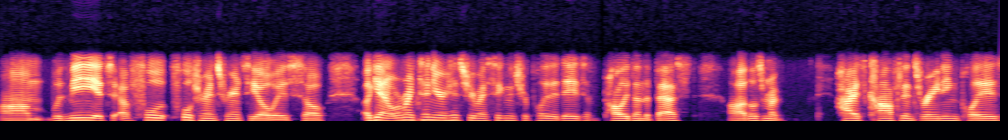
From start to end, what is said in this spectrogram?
Um, with me, it's full full transparency always. So again, over my 10 year history, my signature play of the days have probably done the best. Uh, those are my highest confidence rating plays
